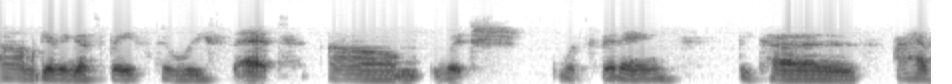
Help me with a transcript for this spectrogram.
um, giving us space to reset, um, which was fitting because I have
